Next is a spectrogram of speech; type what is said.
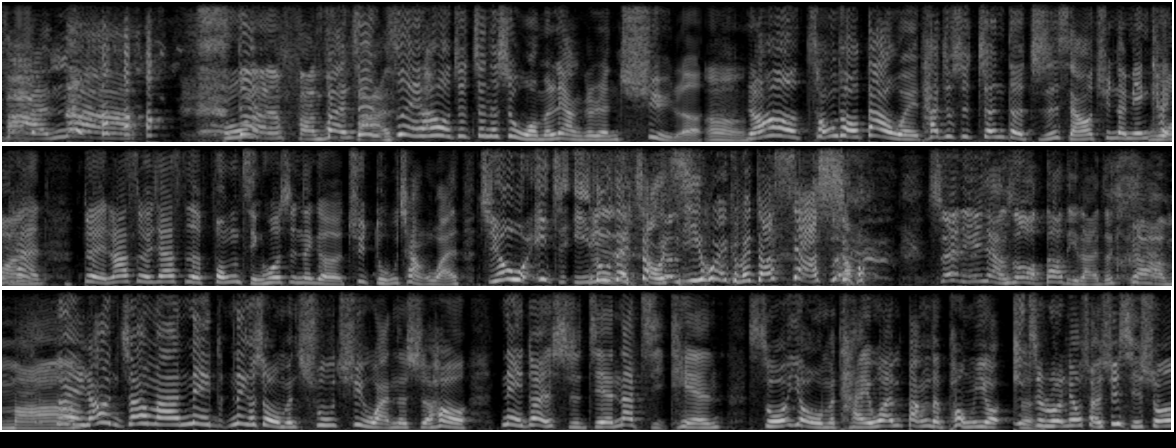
烦呐？不 对，烦，反正最后就真的是我们两个人去了。嗯，然后从头到尾，他就是真的只是想要去那边看看，对拉斯维加斯的风景，或是那个去赌场玩。只有我一直一路在找机会，可不可以都要下手？所以你想说，我到底来这干嘛？对，然后你知道吗？那那个时候我们出去玩的时候，那段时间那几天，所有我们台湾帮的朋友一直轮流传讯息说，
